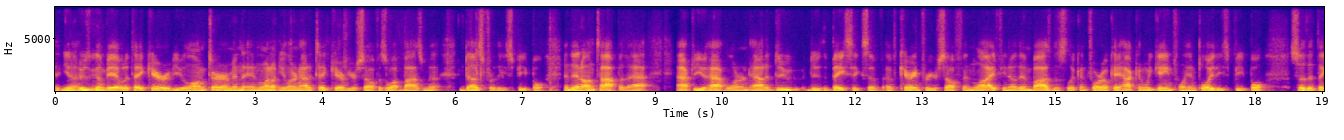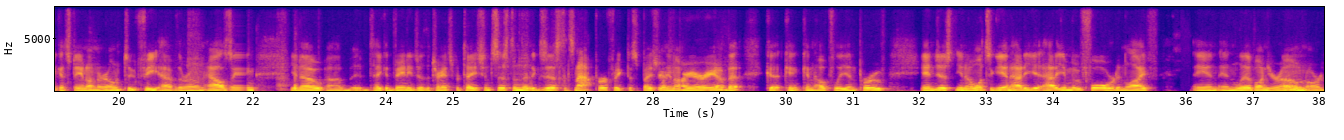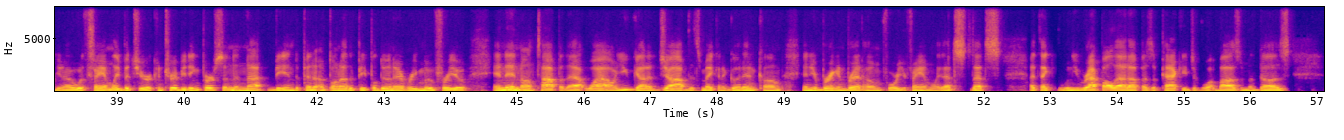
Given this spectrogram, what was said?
you know, who's going to be able to take care of you long term? And and why don't you learn how to take care of yourself? Is what Bosma does for these people. And then on top of that, after you have learned how to do do the basics of, of caring for yourself in life, you know, then Bosma's looking for, okay, how can we gainfully employ these people so that they can stand on their own two feet, have their own housing, you know, uh, take advantage of the transportation system that exists. It's not perfect, especially in our area, but can, can, can hopefully improve. And just, you know, once again, how do you, how do you move forward in life? And and live on your own or you know with family but you're a contributing person and not being dependent upon other people doing every move for you. And then on top of that wow you've got a job that's making a good income and you're bringing bread home for your family. That's that's i think when you wrap all that up as a package of what bosma does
